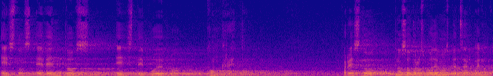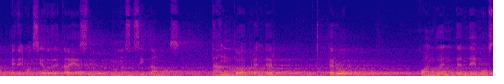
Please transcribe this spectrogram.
estos eventos, este pueblo concreto. Por esto nosotros podemos pensar, bueno, hay demasiados detalles, no, no necesitamos tanto aprender, pero cuando entendemos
